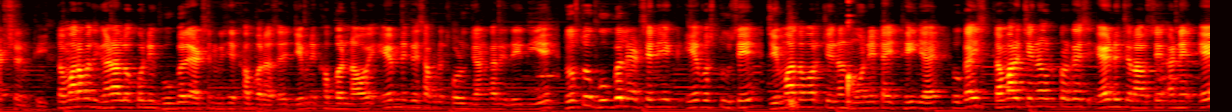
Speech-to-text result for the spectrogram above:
એડસનથી તમારામાંથી ઘણા લોકોની ગૂગલ એડસન વિશે ખબર હશે, જેમને ખબર ના હોય, એમને ગાઈસ આપણે થોડુંક જાણકારી દઈ દઈએ. દોસ્તો ગૂગલ એડસન એક એ વસ્તુ છે જેમાં તમારું ચેનલ મોનેટાઈઝ થઈ જાય. તો ગાઈસ તમારા ચેનલ ઉપર ગાઈસ એડ ચલાવશે અને એ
